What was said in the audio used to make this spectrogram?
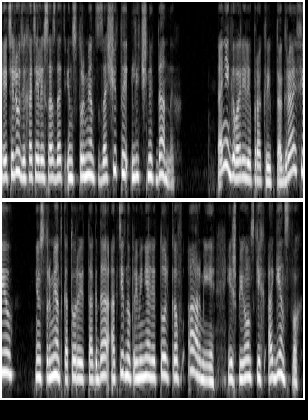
Эти люди хотели создать инструмент защиты личных данных. Они говорили про криптографию, инструмент, который тогда активно применяли только в армии и шпионских агентствах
